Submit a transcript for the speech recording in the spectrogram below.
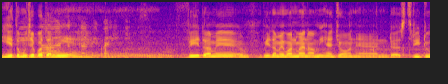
ये तो मुझे पता नहीं। वेदा में वेदा में वन मैन आमी है जॉन है and three two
